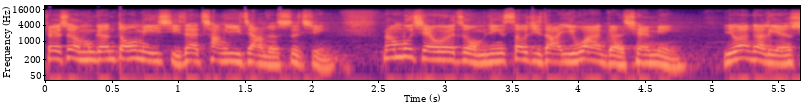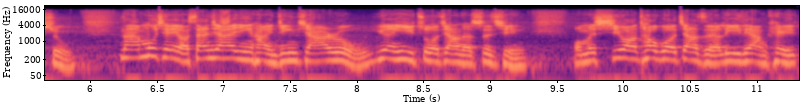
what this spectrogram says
对，所以我们跟东米一起在倡议这样的事情。那目前为止，我们已经收集到一万个签名。一万个联署，那目前有三家银行已经加入，愿意做这样的事情。我们希望透过这样子的力量，可以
